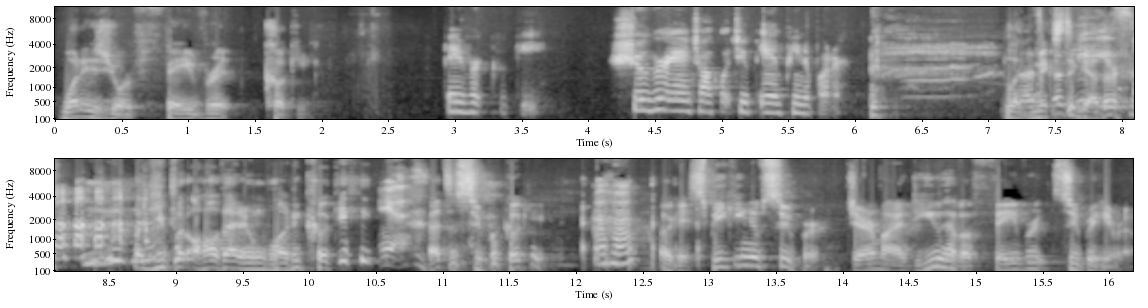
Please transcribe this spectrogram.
what is your favorite cookie? Favorite cookie? Sugar and chocolate chip and peanut butter. Like That's mixed cookies. together? like you put all that in one cookie? Yes. That's a super cookie. Uh-huh. Okay, speaking of super, Jeremiah, do you have a favorite superhero?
